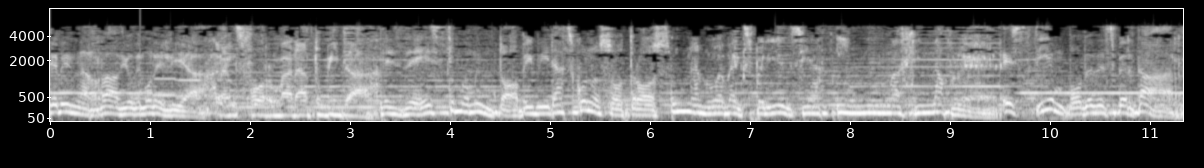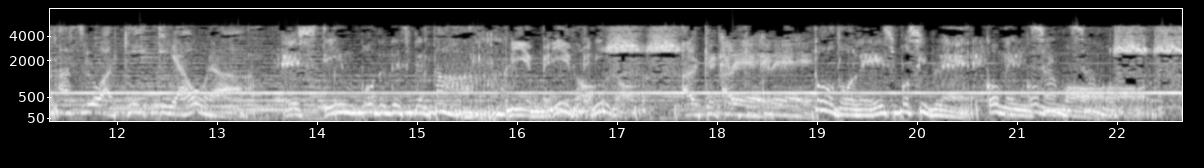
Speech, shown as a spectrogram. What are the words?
en la radio de Morelia transformará tu vida. Desde este momento vivirás con nosotros una nueva experiencia inimaginable. Es tiempo de despertar. Hazlo aquí y ahora. Es tiempo de despertar. Bienvenidos, Bienvenidos al que cree. Todo le es posible. Comenzamos.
